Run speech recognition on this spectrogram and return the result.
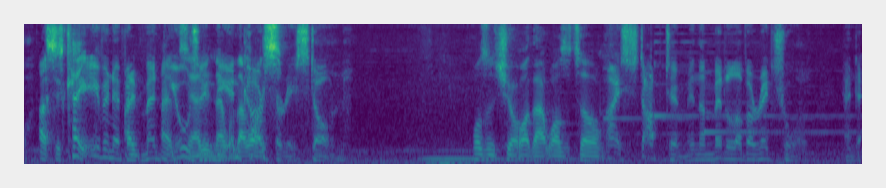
Oh, that's his cape. Even if I- it meant I- see, I using didn't know the what that was. stone. Wasn't sure what that was at all. I stopped him in the middle of a ritual and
